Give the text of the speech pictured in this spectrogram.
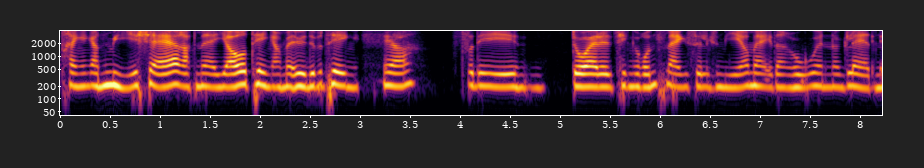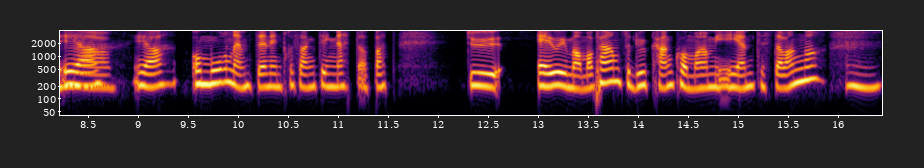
trenger jeg at mye skjer, at vi gjør ting, at vi er ute på ting. ja, Fordi da er det ting rundt meg som liksom gir meg den roen og gleden. Ja. Og, ja. Og mor nevnte en interessant ting nettopp, at du er jo i mammaperm, så du kan komme mye hjem til Stavanger. mm,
